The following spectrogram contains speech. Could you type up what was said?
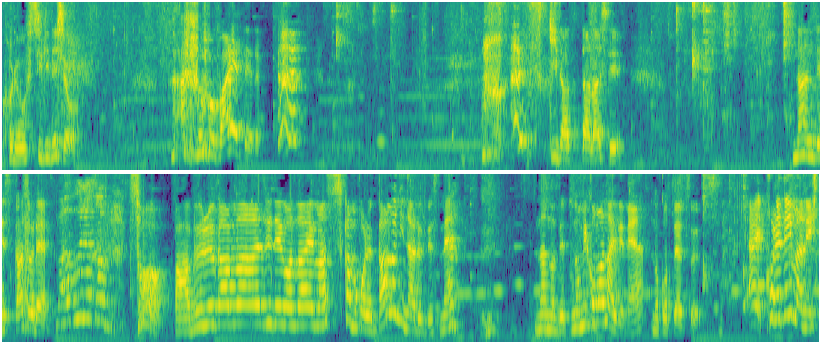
これお不思議でしょ。あ もうバレてる。好きだったらしい。何ですかそれ？バブルガム。そう。バブルガム味でございます。しかもこれガムになるんですね。え？なので飲み込まないでね。残ったやつ。はい。これで今ね一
